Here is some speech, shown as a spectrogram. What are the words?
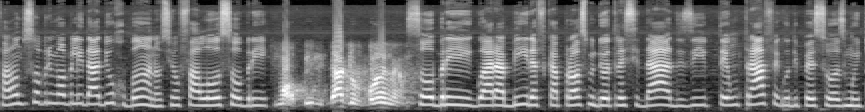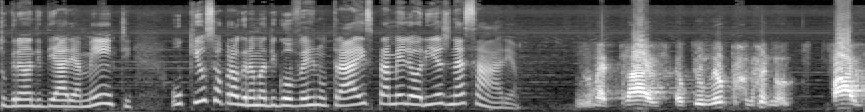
Falando sobre mobilidade urbana, o senhor falou sobre. Mobilidade urbana. Sobre Guarabira ficar próximo de outras cidades e ter um tráfego de pessoas muito grande diariamente. O que o seu programa de governo traz para melhorias nessa área? Não é traz, é o que o meu programa faz.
